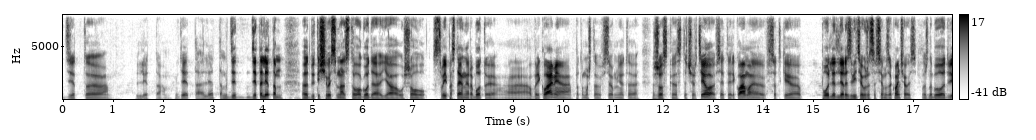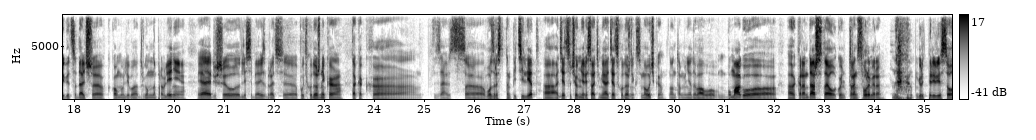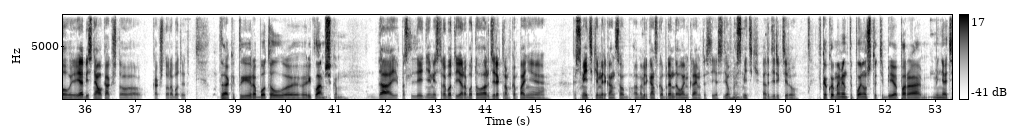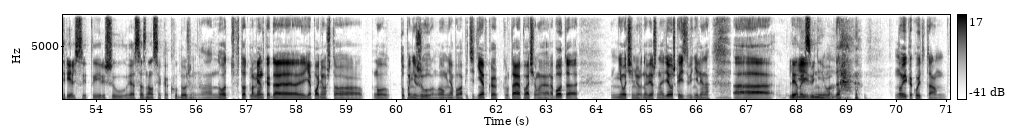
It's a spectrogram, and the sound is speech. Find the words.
где-то летом, где-то летом, где- где-то летом 2018 э, года я ушел с своей постоянной работы э, в рекламе, потому что все мне это жестко сточертело, вся эта реклама все-таки поле для развития уже совсем закончилось. Нужно было двигаться дальше в каком-либо другом направлении. Я решил для себя избрать э, путь художника, так как э, не знаю, с э, возраста там пяти лет. Отец учил меня рисовать. У меня отец художник-самоучка. Он там мне давал бумагу, карандаш, ставил какой-нибудь трансформера. Говорит, перерисовывай. Я объяснял, как что, как что работает. Так, и ты работал рекламщиком. Да, и последнее место работы я работал арт-директором в компании косметики американского, американского бренда Lime Crime. То есть я сидел mm-hmm. в косметике, арт-директировал. В какой момент ты понял, что тебе пора менять рельсы, и ты решил и осознал себя как художник? А, ну вот в тот момент, когда я понял, что, ну, тупо не живу. Ну, у меня была пятидневка, крутая оплачиваемая работа, не очень уравновешенная девушка, извини, Лена. А, Лена, и, извини его. Да. Ну и какой-то там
